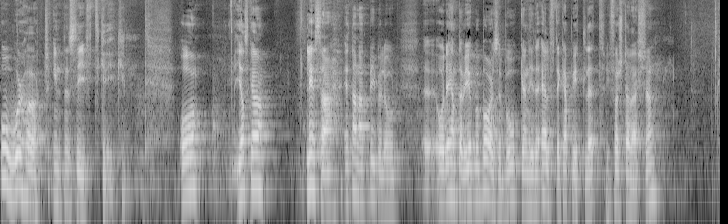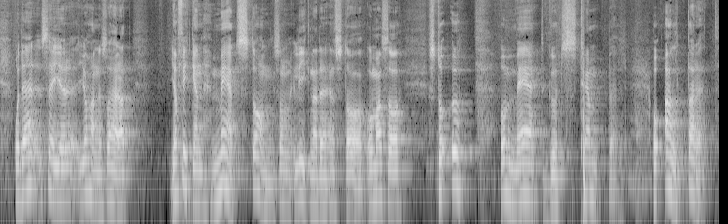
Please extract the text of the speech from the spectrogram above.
oerhört intensivt krig. Och jag ska läsa ett annat bibelord eh, och det hämtar vi i Uppenbarelseboken i det elfte kapitlet i första versen. Och där säger Johannes så här att jag fick en mätstång som liknade en stav och man sa stå upp och mät Guds tempel och altaret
